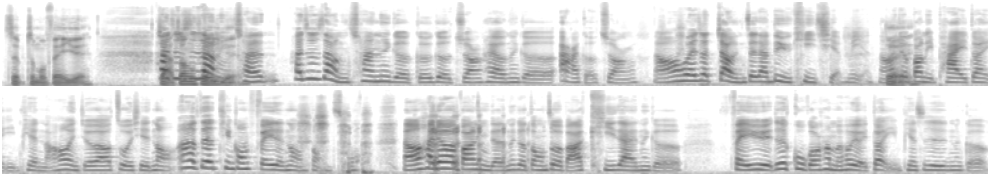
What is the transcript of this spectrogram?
怎怎么飞跃？他就是让你穿，他就是让你穿那个格格装，还有那个阿格装，然后会在叫你站在绿 key 前面，然后就帮你拍一段影片，然后你就要做一些那种啊在天空飞的那种动作，然后他就会把你的那个动作把它 key 在那个飞跃，就是故宫他们会有一段影片是那个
